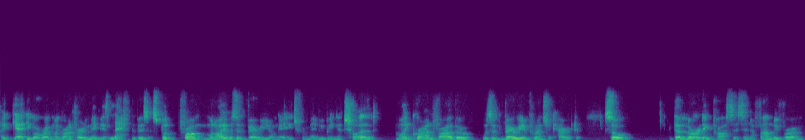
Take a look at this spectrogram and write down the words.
I get you go right. My grandfather maybe has left the business, but from when I was a very young age, from maybe being a child, my grandfather was a very influential character. So the learning process in a family firm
